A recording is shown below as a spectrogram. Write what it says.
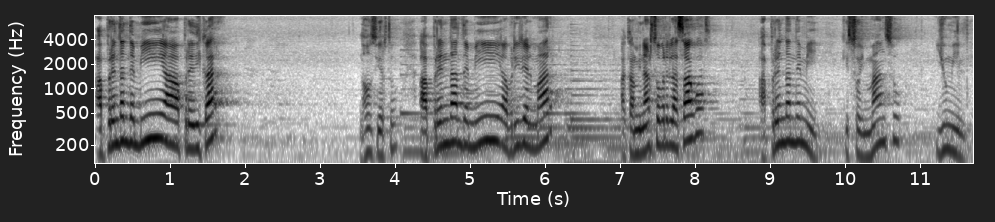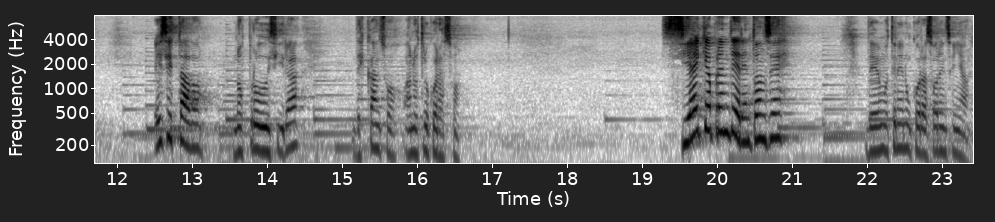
Aprendan de mí a predicar. No, ¿cierto? Aprendan de mí a abrir el mar, a caminar sobre las aguas. Aprendan de mí que soy manso y humilde. Ese estado nos producirá descanso a nuestro corazón. Si hay que aprender, entonces debemos tener un corazón enseñable.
